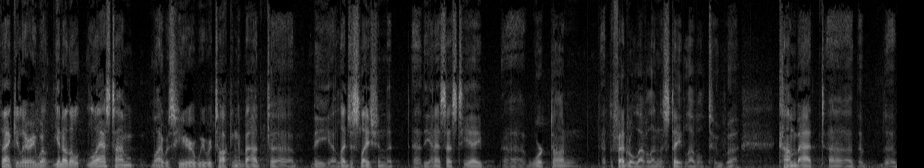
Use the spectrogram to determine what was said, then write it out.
Thank you, Larry. Well, you know, the last time I was here, we were talking about uh, the uh, legislation that uh, the NSSTA uh, worked on at the federal level and the state level to uh, combat uh, the, the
